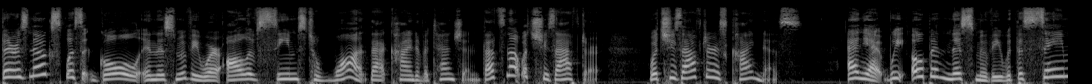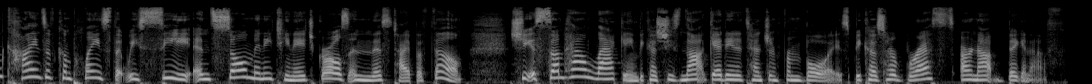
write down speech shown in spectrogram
There is no explicit goal in this movie where Olive seems to want that kind of attention. That's not what she's after. What she's after is kindness. And yet, we open this movie with the same kinds of complaints that we see in so many teenage girls in this type of film. She is somehow lacking because she's not getting attention from boys, because her breasts are not big enough.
